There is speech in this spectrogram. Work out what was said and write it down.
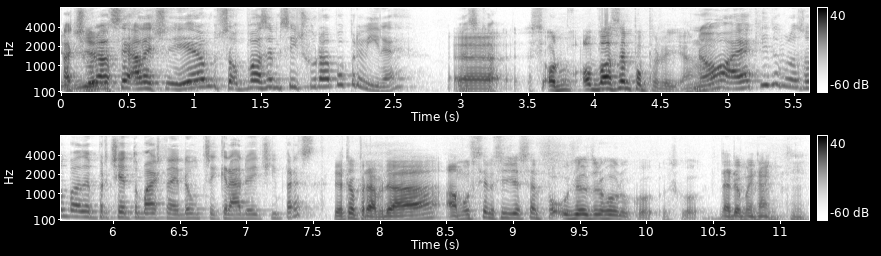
A čural jsi, ale č- jenom s obvazem si čural poprvé, ne? Dneska. S obvazem poprvé, ano. No a jaký to bylo s obvazem, protože to máš najednou třikrát větší prst? Je to pravda a musím říct, že jsem použil druhou ruku, nedominantní.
